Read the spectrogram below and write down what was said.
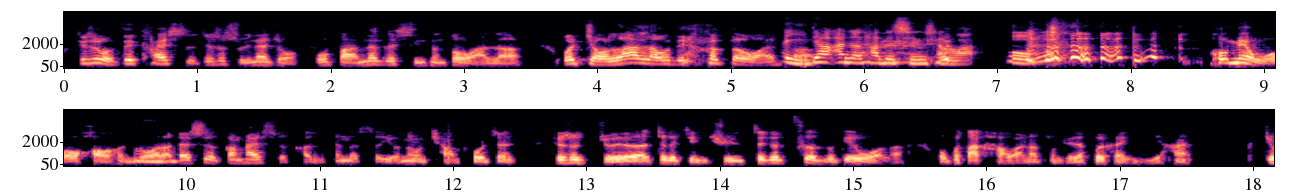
就是我最开始就是属于那种，我把那个行程做完了，我脚烂了，我得要走完。他一定要按照他的行程了。哦。后面我好很多了，但是刚开始可能真的是有那种强迫症，就是觉得这个景区这个册子给我了，我不打卡完了，总觉得会很遗憾，就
